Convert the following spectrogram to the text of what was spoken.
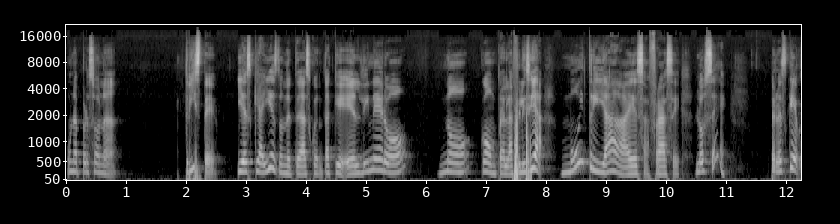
una persona triste. Y es que ahí es donde te das cuenta que el dinero no compra la felicidad. Muy trillada esa frase, lo sé. Pero es que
